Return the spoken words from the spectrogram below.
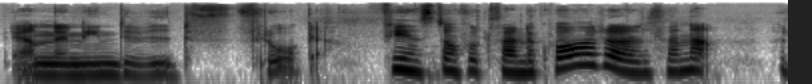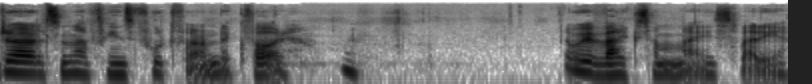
än en individfråga. Finns de fortfarande kvar, rörelserna? Rörelserna finns fortfarande kvar. Och är verksamma i Sverige.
